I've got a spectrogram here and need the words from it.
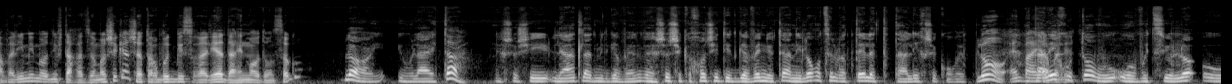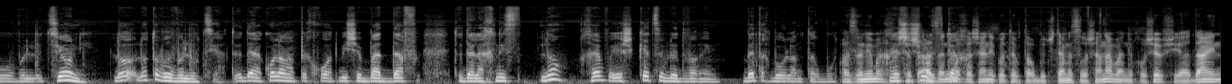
אבל אם היא מאוד נפתחת, זה אומר שכן, שהתרבות בישראל היא עדיין מועדון סגור? לא, היא אולי הייתה. אני חושב שהיא לאט לאט מתגוון, ואני חושב שככל שהיא תתגוון יותר, אני לא רוצה לבטל את התהליך שקורה. לא, אין בעיה. התהליך הוא טוב, הוא, הוא אבולוציוני. לא, לא טוב רבולוציה. אתה יודע, כל המהפכות, מי שבא דף, אתה יודע, להכניס... לא, חבר'ה, יש קצב לדברים. בטח בעולם תרבות. אז אני אומר לך, ש... לך שאני כותב תרבות 12 שנה ואני חושב שהיא עדיין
